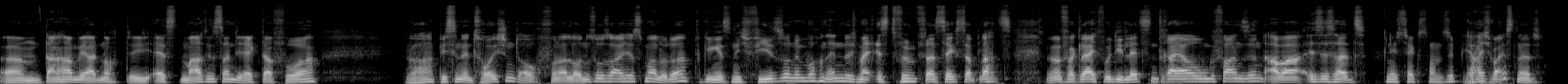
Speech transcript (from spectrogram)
Ähm, dann haben wir halt noch die Aston Martins dann direkt davor. Ja, bisschen enttäuschend, auch von Alonso, sage ich jetzt mal, oder? Du ging jetzt nicht viel so an dem Wochenende. Ich meine, ist fünfter, sechster Platz, wenn man vergleicht, wo die letzten drei Jahre rumgefahren sind, aber es ist halt, Nee, 6 und 7. ja, ich weiß nicht.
